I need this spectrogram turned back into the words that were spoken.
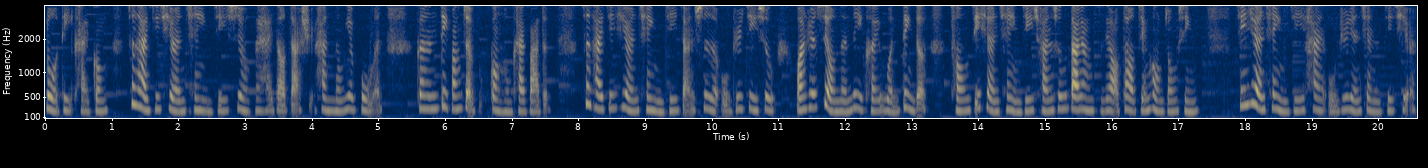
落地开工。这台机器人牵引机是由北海道大学和农业部门跟地方政府共同开发的。这台机器人牵引机展示了 5G 技术，完全是有能力可以稳定的从机器人牵引机传输大量资料到监控中心。机器人牵引机和 5G 连线的机器人，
